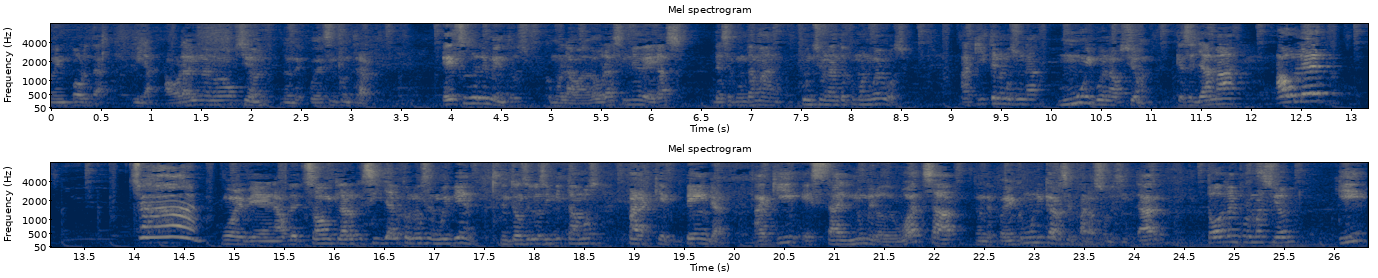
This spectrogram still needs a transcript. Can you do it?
no importa. Mira, ahora hay una nueva opción donde puedes encontrar estos elementos como lavadoras y neveras de segunda mano funcionando como nuevos. Aquí tenemos una muy buena opción que se llama Outlet Son. muy bien, Outlet Zone, claro que sí, ya lo conocen muy bien. Entonces los invitamos para que vengan. Aquí está el número de WhatsApp donde pueden comunicarse para solicitar toda la información y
